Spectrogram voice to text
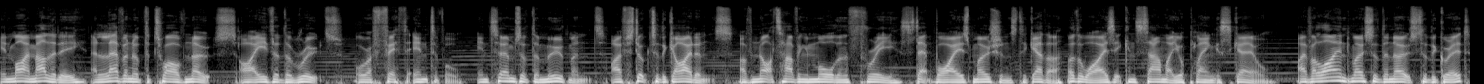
In my melody, 11 of the 12 notes are either the root or a fifth interval. In terms of the movement, I've stuck to the guidance of not having more than three stepwise motions together, otherwise it can sound like you're playing a scale. I've aligned most of the notes to the grid,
